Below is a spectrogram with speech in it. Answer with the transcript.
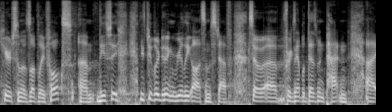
here's some of those lovely folks. Um, these, these people are doing really awesome stuff. So uh, for example, Desmond Patton, uh,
